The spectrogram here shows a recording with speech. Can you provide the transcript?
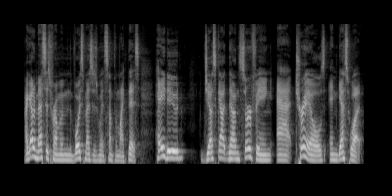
I got a message from him, and the voice message went something like this Hey, dude, just got done surfing at trails, and guess what?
